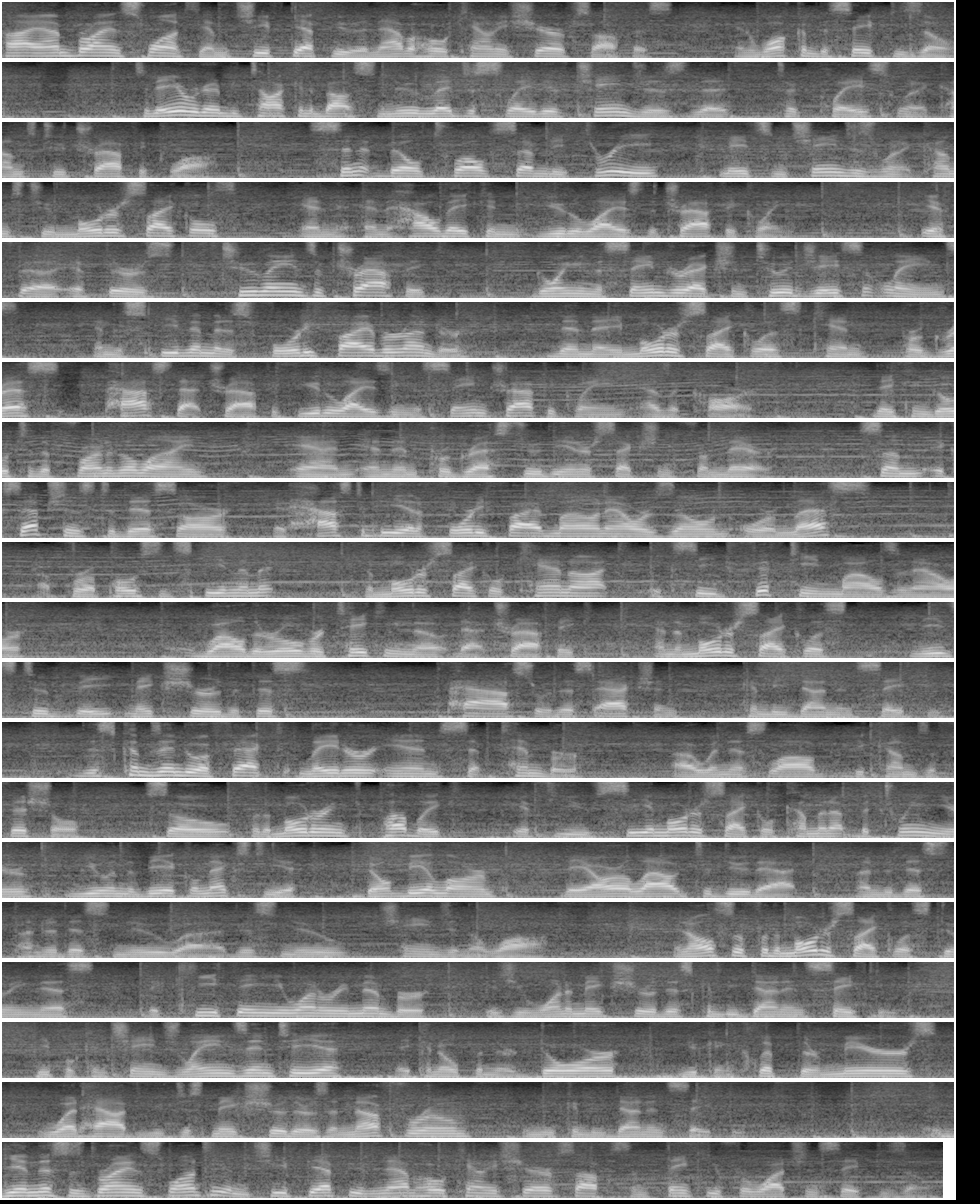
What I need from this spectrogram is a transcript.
Hi, I'm Brian Swanty. I'm the Chief Deputy of the Navajo County Sheriff's Office, and welcome to Safety Zone. Today we're going to be talking about some new legislative changes that took place when it comes to traffic law. Senate Bill 1273 made some changes when it comes to motorcycles and, and how they can utilize the traffic lane. If, uh, if there's two lanes of traffic going in the same direction, two adjacent lanes, and the speed limit is 45 or under, then a motorcyclist can progress past that traffic utilizing the same traffic lane as a car. They can go to the front of the line and, and then progress through the intersection from there. Some exceptions to this are it has to be at a 45 mile an hour zone or less uh, for a posted speed limit. The motorcycle cannot exceed 15 miles an hour while they're overtaking the, that traffic and the motorcyclist needs to be, make sure that this pass or this action can be done in safety. This comes into effect later in September uh, when this law becomes official. So for the motoring public, if you see a motorcycle coming up between you, you and the vehicle next to you, don't be alarmed. They are allowed to do that under this, under this, new, uh, this new change in the law. And also for the motorcyclists doing this, the key thing you want to remember is you want to make sure this can be done in safety. People can change lanes into you, they can open their door, you can clip their mirrors, what have you. Just make sure there's enough room and you can be done in safety. Again, this is Brian Swanty. I'm the Chief Deputy of the Navajo County Sheriff's Office and thank you for watching Safety Zone.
